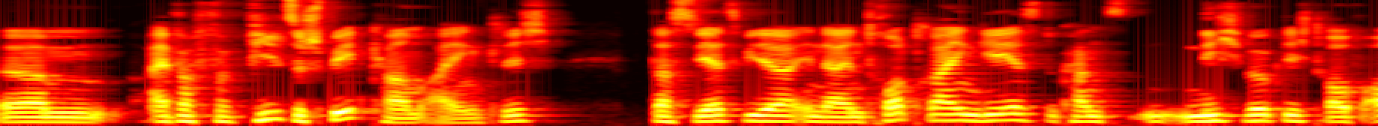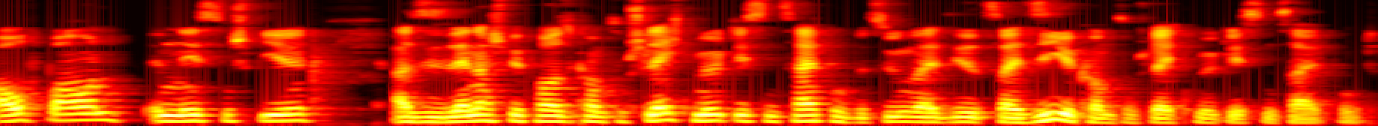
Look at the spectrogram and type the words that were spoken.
ähm, einfach viel zu spät kam eigentlich, dass du jetzt wieder in deinen Trott reingehst, du kannst nicht wirklich drauf aufbauen im nächsten Spiel. Also diese Länderspielpause kommt zum schlechtmöglichsten Zeitpunkt, beziehungsweise diese zwei Siege kommen zum schlechtmöglichsten Zeitpunkt.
